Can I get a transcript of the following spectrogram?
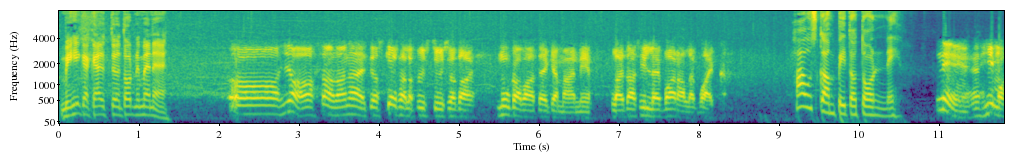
Mihinkä käyttöön tonni menee? Oh, joo, sanotaan näin, että jos kesällä pystyisi jotain mukavaa tekemään, niin laitetaan silleen varalle vaikka. Hauskanpito tonni. Niin, himo,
